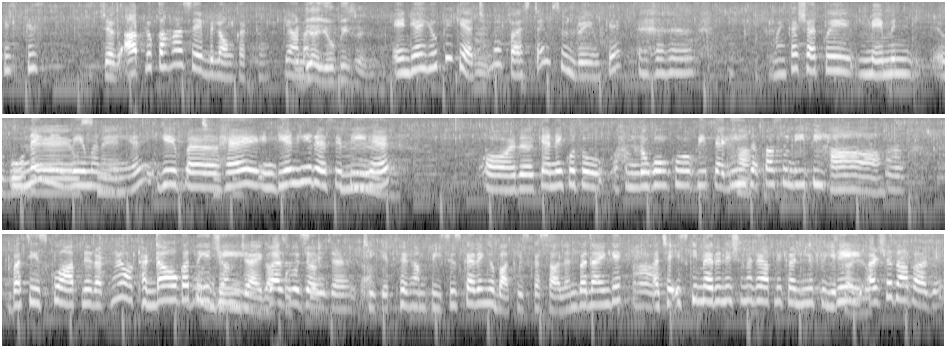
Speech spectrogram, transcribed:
किस किस जगह आप लोग कहाँ से बिलोंग करते हो? क्या इंडिया यूपी से। इंडिया यूपी के? अच्छा मैं फ़र्स्ट टाइम सुन रही हूँ कि मैंने कहा शायद कोई मेमन वो नहीं, है नहीं, मेमन नहीं है। ये है। इंडियन ही रेसिपी हम्म। है। और कहने को तो हम लोगों को भी पहली हाँ, दफ़ा सुनी थी। हाँ, हाँ। बस इसको आपने रखना है और ठंडा होगा तो ये जम जाएगा बस वो जम जाएगा। ठीक है फिर हम पीसेस करेंगे बाकी इसका सालन बनाएँगे। हाँ। अच्छा इसकी मैरिनेशन अगर आपने करनी है तो ये जी अरशद आप आ जाए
